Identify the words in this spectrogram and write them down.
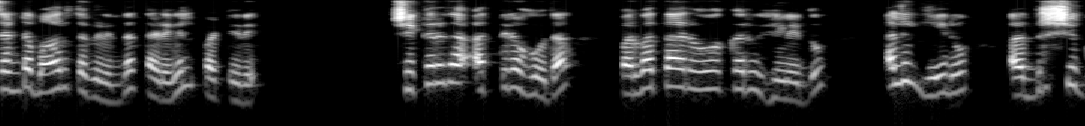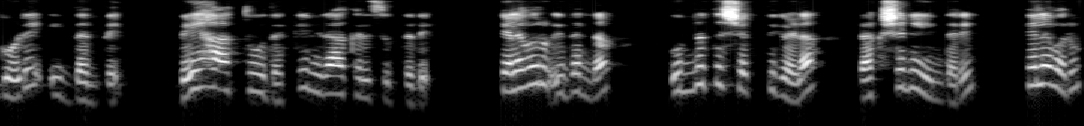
ಚಂಡಮಾರುತಗಳಿಂದ ತಡೆಯಲ್ಪಟ್ಟಿದೆ. ಶಿಖರದ ಹತ್ತಿರ ಹೋದ ಪರ್ವತಾರೋಹಕರು ಹೇಳಿದ್ದು, ಅಲ್ಲಿ ಏನೋ ಅದೃಶ್ಯ ಗೋಡೆ ಇದ್ದಂತೆ, ದೇಹ ಹತ್ತುವುದಕ್ಕೆ ನಿರಾಕರಿಸುತ್ತದೆ. ಕೆಲವರು ಇದನ್ನ ಉನ್ನತ ಶಕ್ತಿಗಳ ರಕ್ಷಣೆ ಎಂದರೆ ಕೆಲವರು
